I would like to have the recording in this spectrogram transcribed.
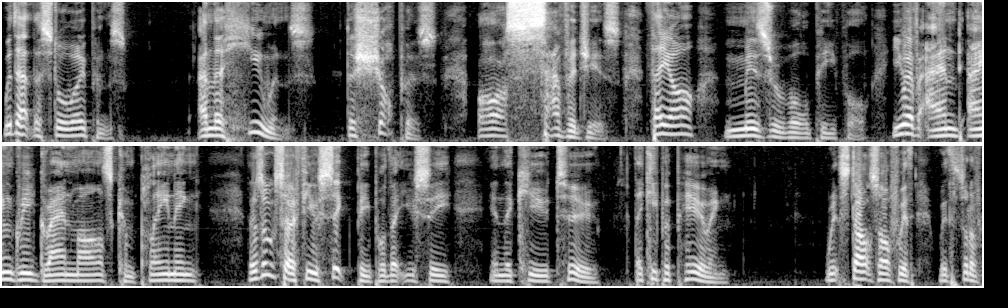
With that, the store opens. And the humans, the shoppers, are savages. They are miserable people. You have and angry grandmas complaining. There's also a few sick people that you see in the queue too. They keep appearing. It starts off with, with sort of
